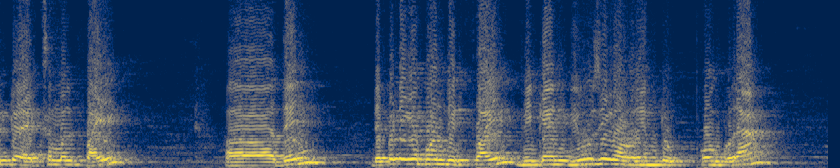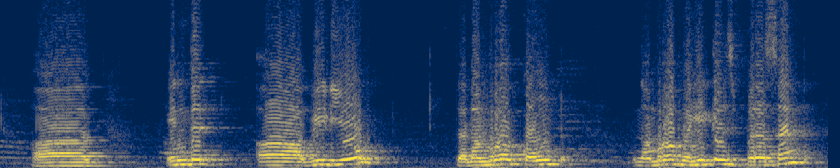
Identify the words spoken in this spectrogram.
into XML file uh, then depending upon the file we can using our into program. Uh, in that uh, video the number of count number of vehicles present.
